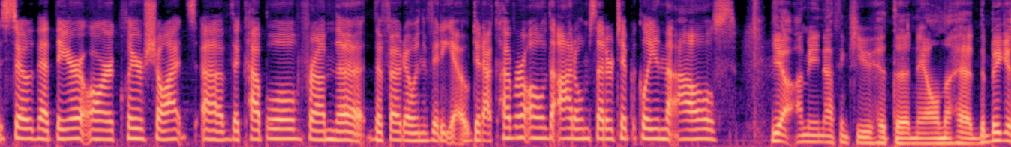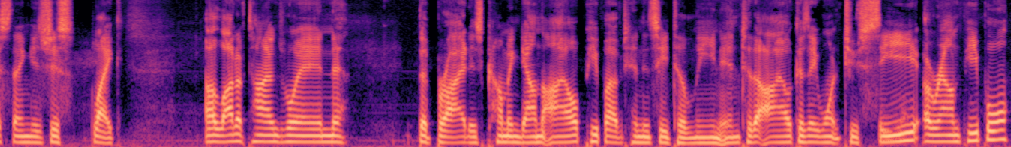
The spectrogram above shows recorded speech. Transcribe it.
so that there are clear shots of the couple from the, the photo and the video. Did I cover all the items that are typically in the aisles? Yeah, I mean, I think you hit the nail on the head. The biggest thing is just like a lot of times when the bride is coming down the aisle, people have a tendency to lean into the aisle because they want to see around people.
